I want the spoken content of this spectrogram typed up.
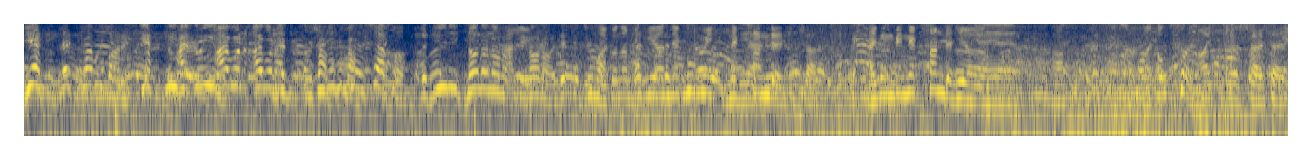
Yes, let's talk about it. Yes, I, I want I want to. Listen to the circle. No, no, no, no, no, no. This is too much. I'm gonna be here next week, next Sunday. I'm gonna be next Sunday here. Yeah, yeah, Sorry, oh, sorry, mate. yeah. Sorry,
